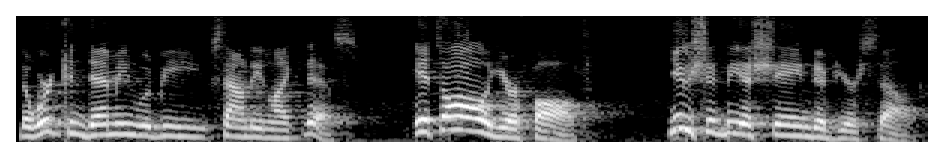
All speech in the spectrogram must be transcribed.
The word condemning would be sounding like this It's all your fault. You should be ashamed of yourself.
